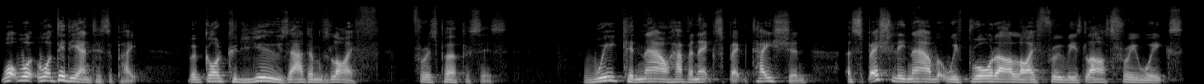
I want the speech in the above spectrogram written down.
What, what, what did he anticipate? That God could use Adam's life for his purposes. We can now have an expectation, especially now that we've brought our life through these last three weeks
